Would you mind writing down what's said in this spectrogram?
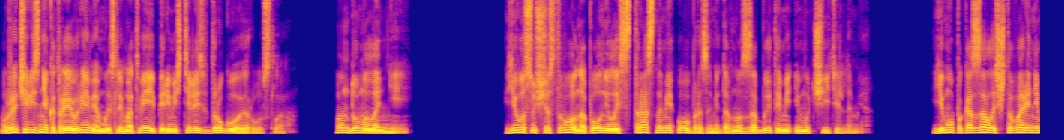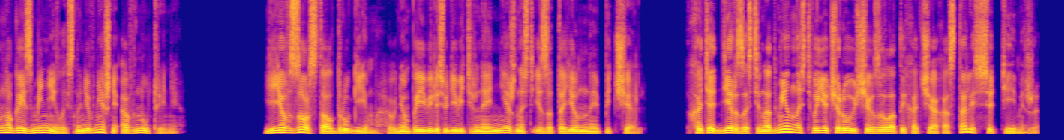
Уже через некоторое время мысли Матвея переместились в другое русло. Он думал о ней. Его существо наполнилось страстными образами, давно забытыми и мучительными. Ему показалось, что Варя немного изменилась, но не внешне, а внутренне. Ее взор стал другим, в нем появились удивительная нежность и затаенная печаль. Хотя дерзость и надменность в ее чарующих золотых очах остались все теми же.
